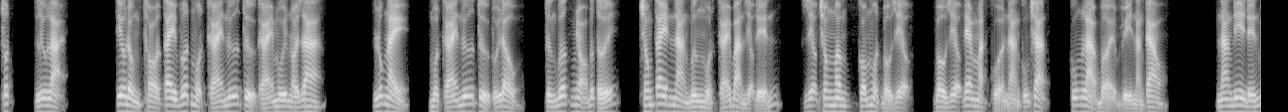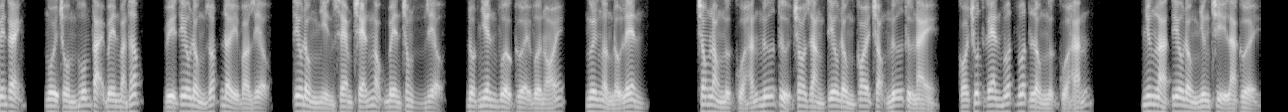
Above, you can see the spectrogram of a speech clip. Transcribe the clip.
Tuất lưu lại. Tiêu đồng thò tay vớt một cái nữ tử cái mũi nói ra. Lúc này, một cái nữ tử cúi đầu, từng bước nhỏ bước tới, trong tay nàng bưng một cái bàn rượu đến, rượu trong mâm có một bầu rượu bầu rượu đem mặt của nàng cũng chặn, cũng là bởi vì nàng cao. Nàng đi đến bên cạnh, ngồi trồm hôm tại bên bàn thấp vì tiêu đồng rót đầy vào rượu, tiêu đồng nhìn xem chén ngọc bên trong rượu, đột nhiên vừa cười vừa nói, ngươi ngẩng đầu lên. Trong lòng ngực của hắn nữ tử cho rằng tiêu đồng coi trọng nữ tử này, có chút ghen vuốt vuốt lồng ngực của hắn. Nhưng là tiêu đồng nhưng chỉ là cười,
